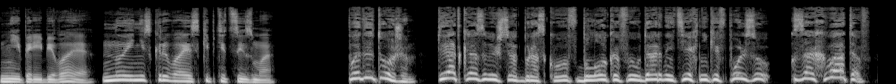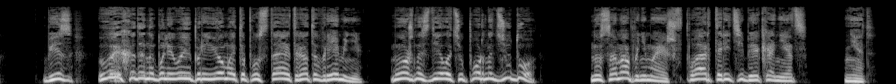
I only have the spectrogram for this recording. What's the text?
не перебивая, но и не скрывая скептицизма. «Подытожим. Ты отказываешься от бросков, блоков и ударной техники в пользу захватов. Без выхода на болевые приемы это пустая трата времени. Можно сделать упор на дзюдо. Но сама понимаешь, в партере тебе конец». «Нет,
